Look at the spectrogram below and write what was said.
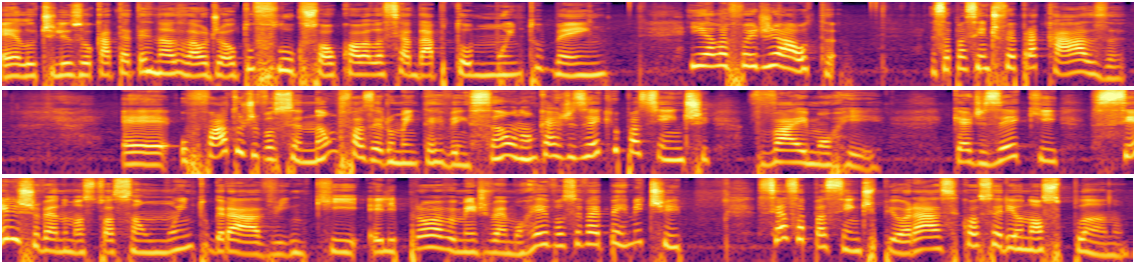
ela utilizou catéter nasal de alto fluxo, ao qual ela se adaptou muito bem. E ela foi de alta. Essa paciente foi para casa. É, o fato de você não fazer uma intervenção não quer dizer que o paciente vai morrer. Quer dizer que, se ele estiver numa situação muito grave em que ele provavelmente vai morrer, você vai permitir. Se essa paciente piorasse, qual seria o nosso plano?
